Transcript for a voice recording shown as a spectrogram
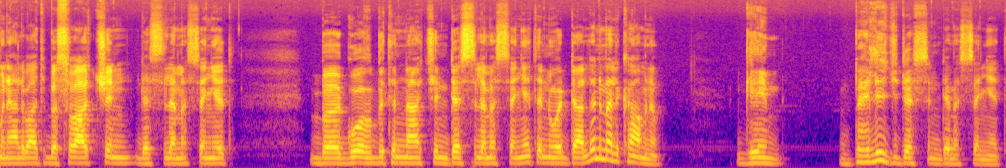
ምናልባት በስራችን ደስ ለመሰኘት በጎርብትናችን ደስ ለመሰኘት እንወዳለን። መልካም ነው። ግን በልጅ ደስ እንደ መሰኘት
